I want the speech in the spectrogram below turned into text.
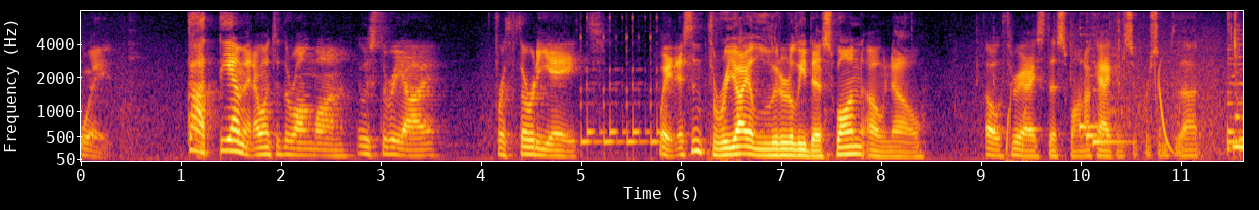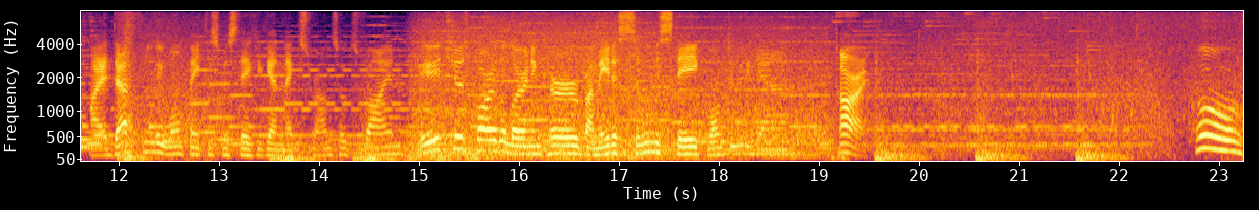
Wait. God damn it, I went to the wrong one. It was 3i for 38. Wait, isn't 3i literally this one? Oh no. Oh, 3i this one. Okay, I can super zoom to that. I definitely won't make this mistake again next round, so it's fine. It's just part of the learning curve. I made a silly mistake, won't do it again. All right. Oh,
